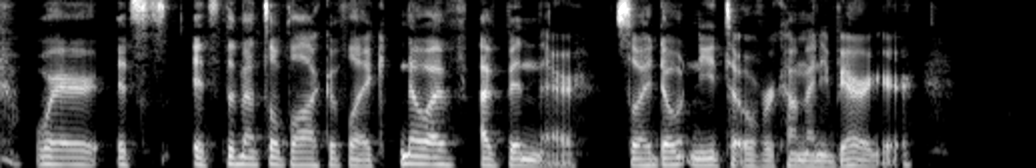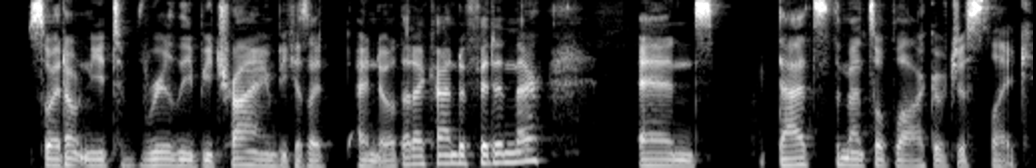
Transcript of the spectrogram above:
where it's it's the mental block of like no i've i've been there so i don't need to overcome any barrier so i don't need to really be trying because i i know that i kind of fit in there and that's the mental block of just like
